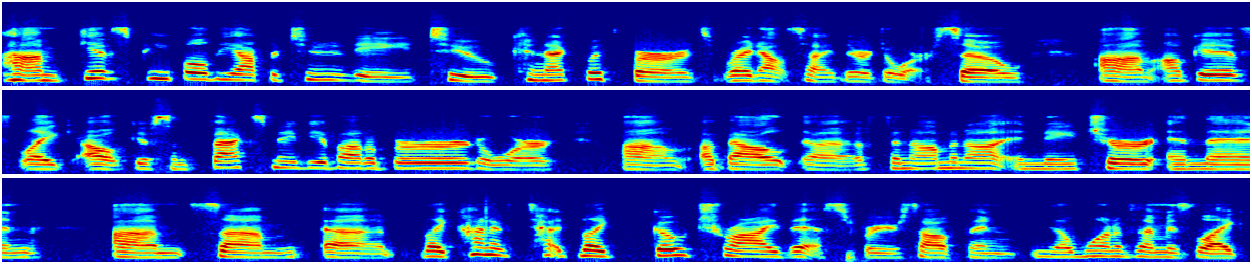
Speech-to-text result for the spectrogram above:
um, gives people the opportunity to connect with birds right outside their door. So um, I'll give like I'll give some facts maybe about a bird or um, about uh, phenomena in nature, and then um, some uh, like kind of like go try this for yourself. And you know, one of them is like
